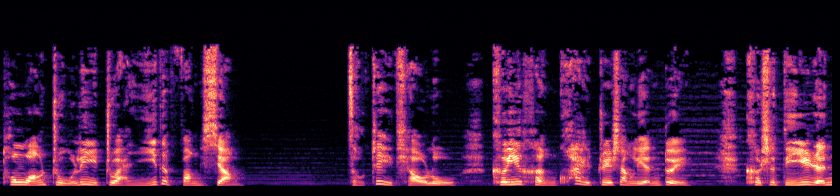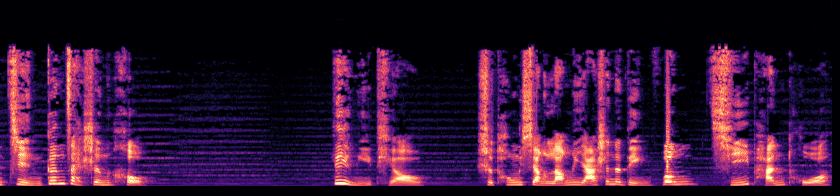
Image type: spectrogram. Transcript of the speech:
通往主力转移的方向，走这条路可以很快追上连队，可是敌人紧跟在身后。另一条是通向狼牙山的顶峰棋盘陀，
